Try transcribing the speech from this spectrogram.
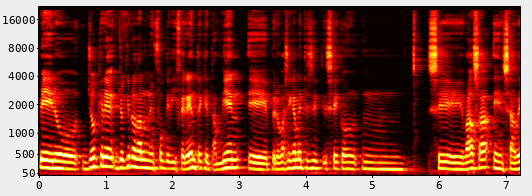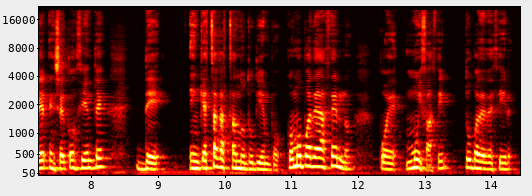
Pero yo, creo, yo quiero darle un enfoque diferente que también, eh, pero básicamente se, se, mm, se basa en saber, en ser consciente de en qué estás gastando tu tiempo. ¿Cómo puedes hacerlo? Pues muy fácil tú puedes decir,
